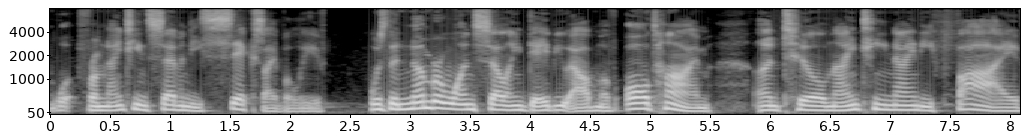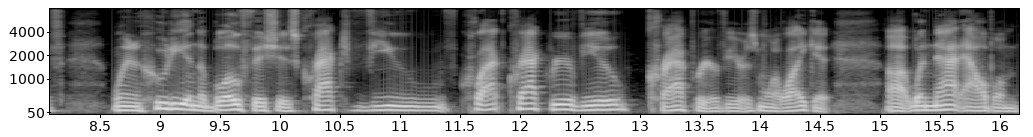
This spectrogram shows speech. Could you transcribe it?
from 1976, I believe, was the number one selling debut album of all time until 1995 when Hootie and the Blowfish's cracked view, crack, cracked rear view, crap rear view is more like it, uh, when that album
